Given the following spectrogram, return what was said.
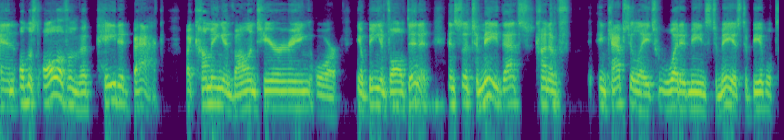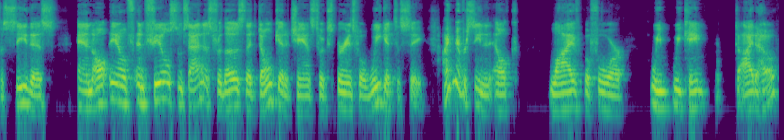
and almost all of them have paid it back by coming and volunteering or you know being involved in it. And so to me, that's kind of encapsulates what it means to me is to be able to see this and all you know and feel some sadness for those that don't get a chance to experience what we get to see. I'd never seen an elk live before we we came to Idaho.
